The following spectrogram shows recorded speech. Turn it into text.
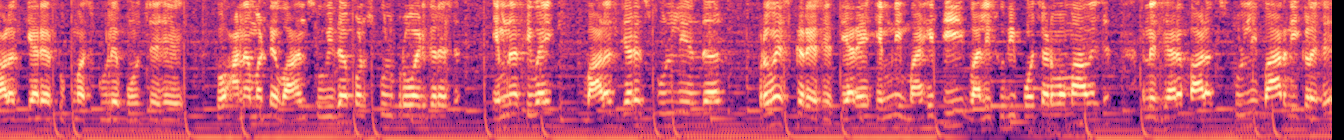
બાળક ક્યારે ટૂંકમાં સ્કૂલે પહોંચે છે તો આના માટે વાહન સુવિધા પણ સ્કૂલ પ્રોવાઈડ કરે છે. એમના સિવાય બાળક જ્યારે સ્કૂલની અંદર પ્રવેશ કરે છે, ત્યારે એમની માહિતી વાલી સુધી પહોંચાડવામાં આવે છે અને જ્યારે બાળક સ્કૂલની બહાર નીકળે છે,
